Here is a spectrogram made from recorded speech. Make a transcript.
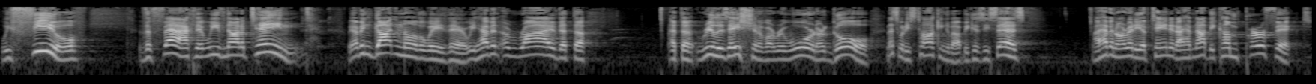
we feel the fact that we've not obtained. We haven't gotten all the way there. We haven't arrived at the at the realization of our reward, our goal. And that's what he's talking about because he says, I haven't already obtained it. I have not become perfect.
